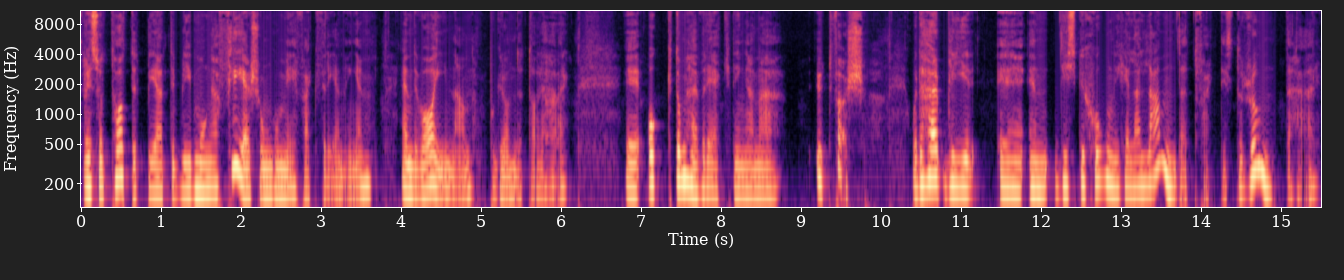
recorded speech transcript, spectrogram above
resultatet blir att det blir många fler som går med i fackföreningen än det var innan på grund av det här. Eh, och de här vräkningarna utförs. Och det här blir eh, en diskussion i hela landet faktiskt runt det här.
